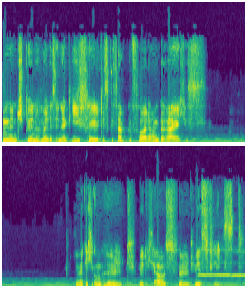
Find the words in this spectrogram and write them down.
Und dann spür nochmal das Energiefeld des gesamten vorderen Bereiches über dich umhüllt, wie dich ausfüllt, wie es fließt.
